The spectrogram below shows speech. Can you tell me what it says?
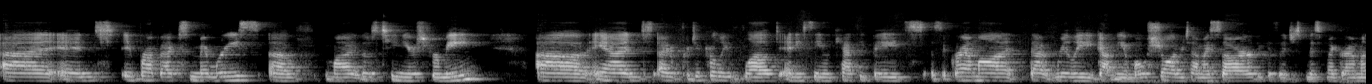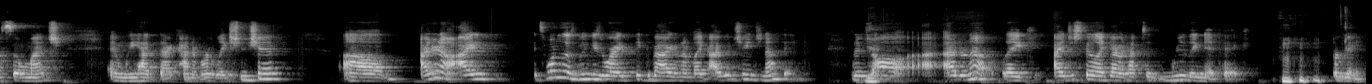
Uh, and it brought back some memories of my those teen years for me. Uh, and I particularly loved any scene with Kathy Bates as a grandma. That really got me emotional every time I saw her because I just missed my grandma so much, and we had that kind of relationship. Um, I don't know. I it's one of those movies where I think about it and I'm like, I would change nothing. There's Yeah. all I, I don't know. Like I just feel like I would have to really nitpick for me.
